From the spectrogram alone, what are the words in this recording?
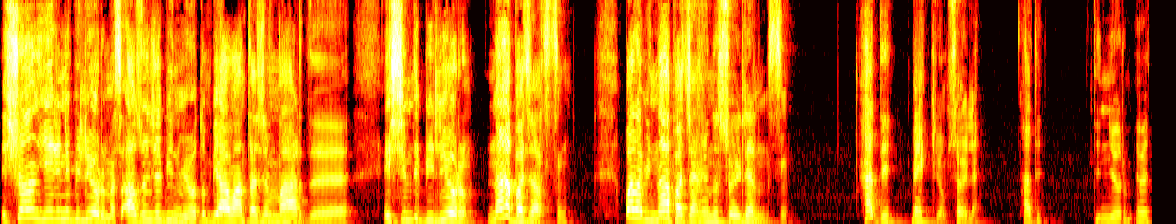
E şu an yerini biliyorum mesela az önce bilmiyordum bir avantajım vardı. E şimdi biliyorum. Ne yapacaksın? Bana bir ne yapacağını söyler misin? Hadi bekliyorum söyle. Hadi dinliyorum evet.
